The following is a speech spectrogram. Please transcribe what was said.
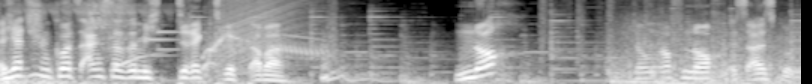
Ich hatte schon kurz Angst, dass er mich direkt trifft, aber noch, auf noch, ist alles gut.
